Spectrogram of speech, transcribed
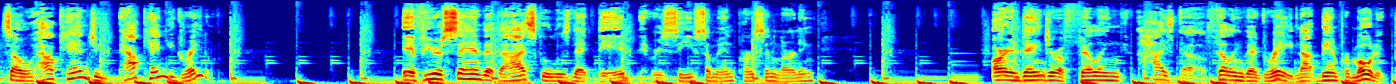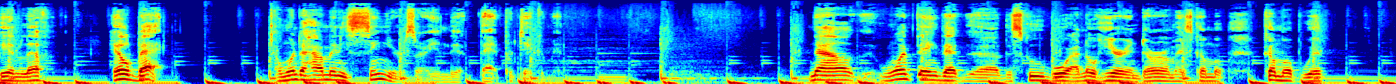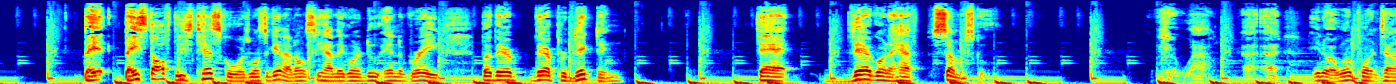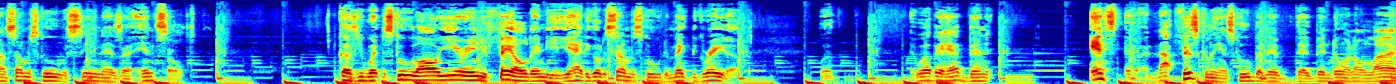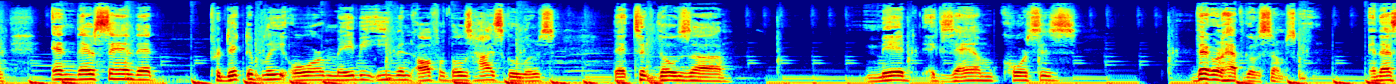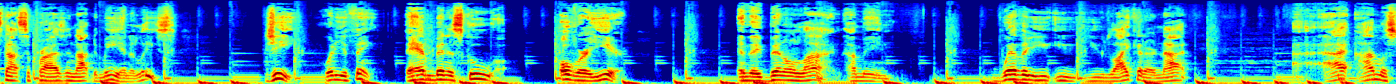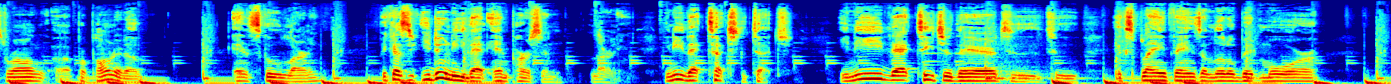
So how can you how can you grade them? If you're saying that the high schoolers that did receive some in-person learning are in danger of failing high uh, failing their grade, not being promoted, being left held back. I wonder how many seniors are in that predicament. Now, one thing that uh, the school board I know here in Durham has come up come up with based off these test scores. Once again, I don't see how they're going to do end of grade, but they're they're predicting that they're going to have summer school. wow, I, I, you know, at one point in time, summer school was seen as an insult because you went to school all year and you failed and you, you had to go to summer school to make the grade up. Well, well, they have been in, not physically in school, but they've, they've been doing online. And they're saying that predictably, or maybe even off of those high schoolers that took those uh, mid exam courses, they're going to have to go to summer school. And that's not surprising, not to me in the least. Gee, what do you think? They haven't been in school over a year and they've been online. I mean, whether you, you, you like it or not, I, I'm a strong uh, proponent of in school learning because you do need that in person learning. You need that touch to touch. You need that teacher there to to explain things a little bit more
